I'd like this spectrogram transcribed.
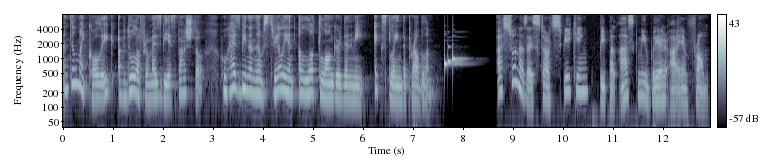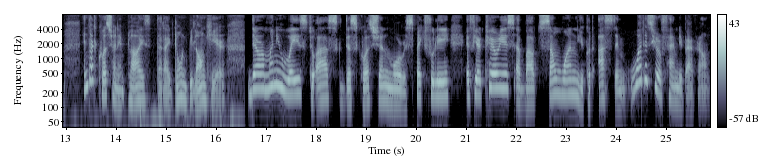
until my colleague Abdullah from SBS Pashto, who has been an Australian a lot longer than me, explained the problem. As soon as I start speaking, people ask me where I am from, and that question implies that I don't belong here. There are many ways to ask this question more respectfully. If you're curious about someone, you could ask them, What is your family background?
